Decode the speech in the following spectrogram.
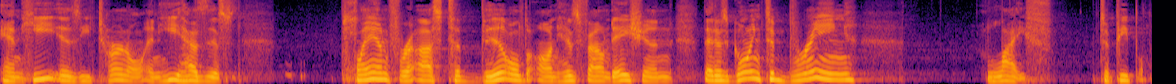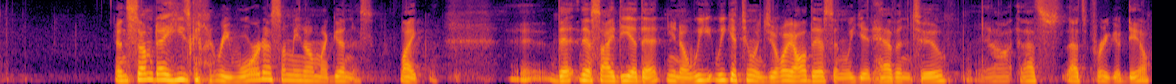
And He is eternal and He has this plan for us to build on his foundation that is going to bring life to people. And someday he's going to reward us. I mean, oh my goodness. Like uh, th- this idea that, you know, we, we get to enjoy all this and we get heaven too. You know, that's, that's a pretty good deal.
